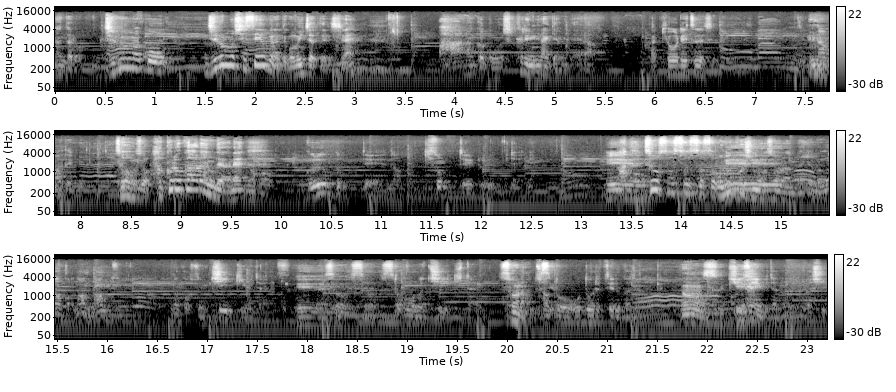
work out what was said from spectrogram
なんだろう自分がこう自分も姿勢よくなってこう見ちゃったりしない？ああなんかこうしっかり見なきゃみたいな。強烈ですよね。生で見る。そうそう。迫力あるんだよね。グループってなんか競ってるみたいねえあそうそうそうそうそう。おみこしもそうなんだけど、なんかなんなんつうのなんかその地域みたいなえー。そうそうそう。どこの地域対そうなんですちゃんよと踊れてるかじゃないうん。けど小さいみたいなのらしい。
